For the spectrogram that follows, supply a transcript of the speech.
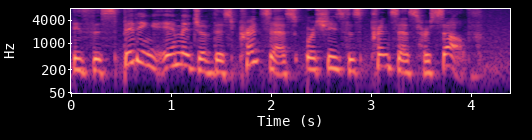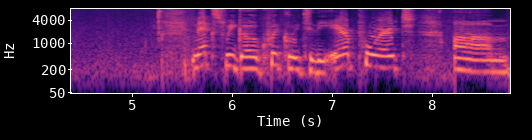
is the spitting image of this princess or she's this princess herself. Next, we go quickly to the airport. Um,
